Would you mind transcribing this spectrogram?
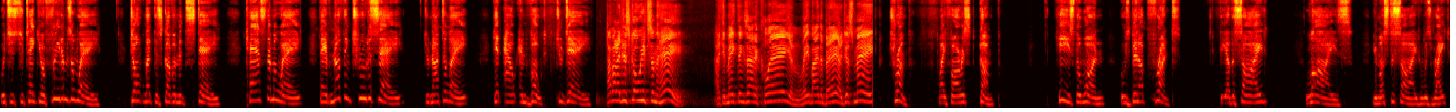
which is to take your freedoms away. Don't let this government stay. Cast them away. They have nothing true to say. Do not delay. Get out and vote today. How about I just go eat some hay? I can make things out of clay and lay by the bay. I just may. Trump, by Forrest Gump. He's the one who's been up front. The other side lies. You must decide who is right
